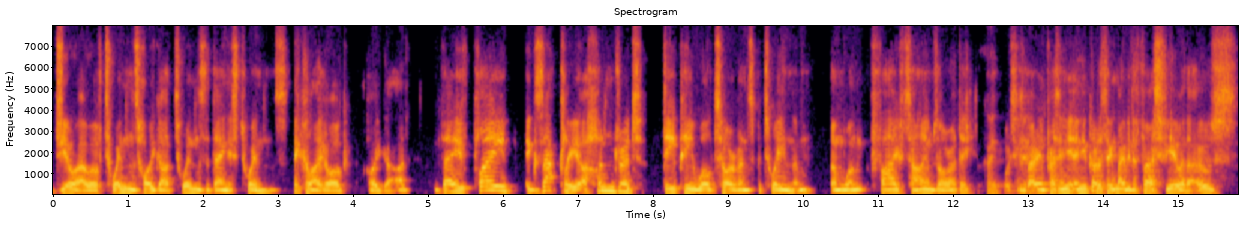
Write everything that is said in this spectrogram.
duo of twins, Højgaard twins, the Danish twins, Nicolai Højgaard. They've played exactly 100 DP World Tour events between them and won five times already, okay. which is very impressive. And you've got to think maybe the first few of those,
